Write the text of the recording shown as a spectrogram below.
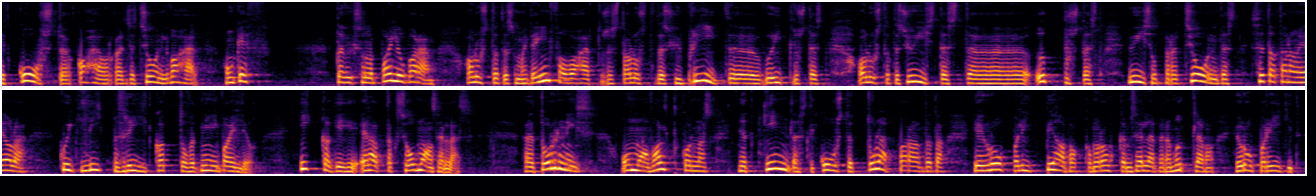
et koostöö kahe organisatsiooni vahel on kehv. ta võiks olla palju parem, alustades, ma ei tea, infovahetusest, alustades hübriidvõitlustest, alustades ühistest äh, õppustest, ühisoperatsioonidest, seda täna ei ole, kuigi liikmesriigid kattuvad nii palju. ikkagi elatakse oma selles äh, tornis oma valdkonnas, nii et kindlasti koostööd tuleb parandada ja Euroopa Liit peab hakkama rohkem selle peale mõtlema, Euroopa riigid,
